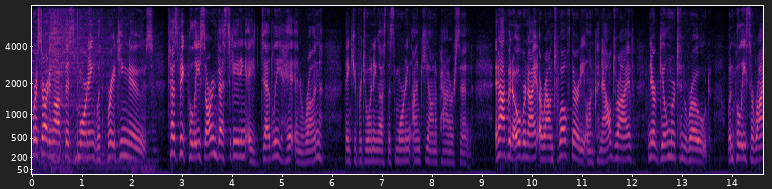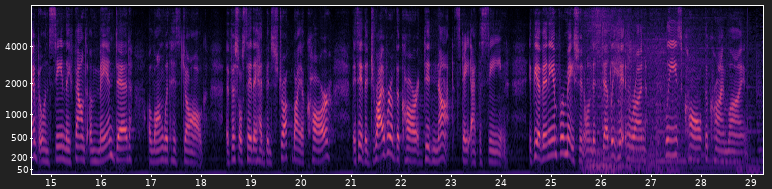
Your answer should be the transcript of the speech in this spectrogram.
We're starting off this morning with breaking news. Chesapeake police are investigating a deadly hit and run. Thank you for joining us this morning. I'm Kiana Patterson. It happened overnight around 1230 on Canal Drive near Gilmerton Road. When police arrived on scene, they found a man dead along with his dog. Officials say they had been struck by a car. They say the driver of the car did not stay at the scene. If you have any information on this deadly hit and run, please call the crime line.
